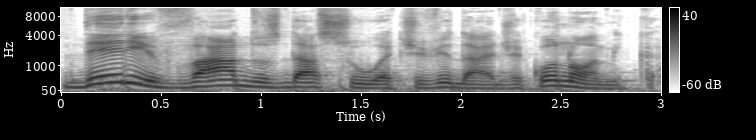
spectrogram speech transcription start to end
derivados da sua atividade econômica.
